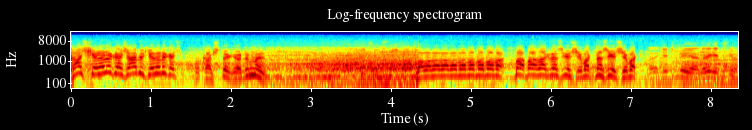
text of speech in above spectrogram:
Kaç kenara kaç abi, kenara kaç. Kaçtı gördün mü? Baba baba baba baba baba baba bak bak nasıl geçiyor bak nasıl geçiyor bak. Geçmiyor ya, nereye geçiyor?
